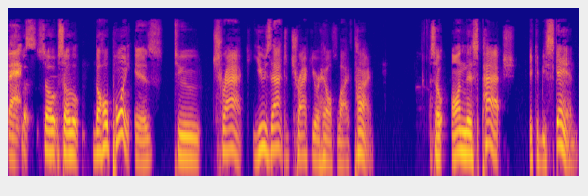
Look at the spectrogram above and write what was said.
Facts. so so the whole point is to track use that to track your health lifetime. So on this patch it could be scanned.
